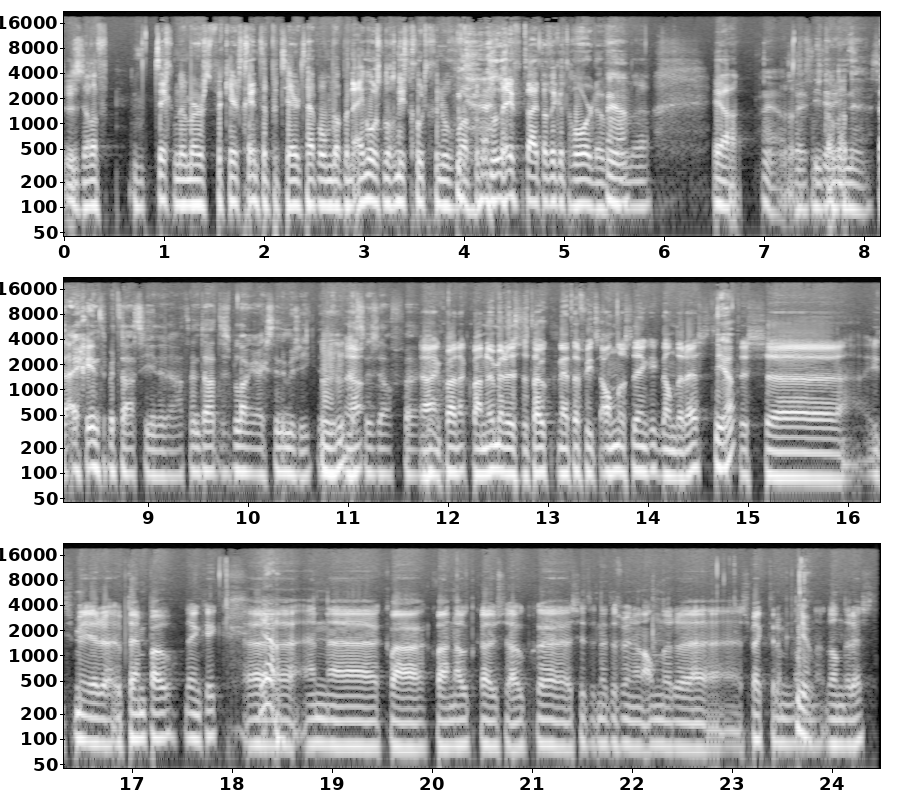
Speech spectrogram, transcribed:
zelf tig nummers verkeerd geïnterpreteerd heb... omdat mijn Engels nog niet goed genoeg was op de leeftijd dat ik het hoorde. Van, ja. Ja, ja dat heeft iedereen uh, zijn eigen interpretatie inderdaad. En dat is het belangrijkste in de muziek. Mm -hmm. dat ja. zelf, uh, ja, en qua, qua nummer is het ook net even iets anders, denk ik, dan de rest. Ja? Het is uh, iets meer up-tempo, denk ik. Ja. En qua, qua noodkeuze ook zit het net even in een ander spectrum dan, ja. dan de rest.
